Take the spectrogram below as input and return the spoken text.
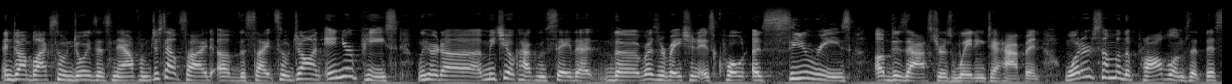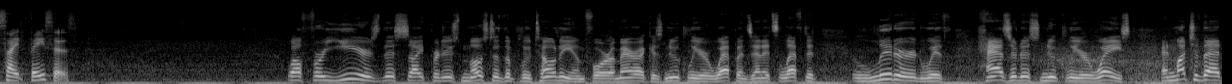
And John Blackstone joins us now from just outside of the site. So, John, in your piece, we heard uh, Michio Kaku say that the reservation is, quote, a series of disasters waiting to happen. What are some of the problems that this site faces? Well, for years, this site produced most of the plutonium for America's nuclear weapons, and it's left it littered with hazardous nuclear waste. And much of that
